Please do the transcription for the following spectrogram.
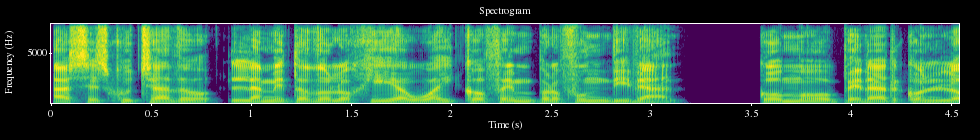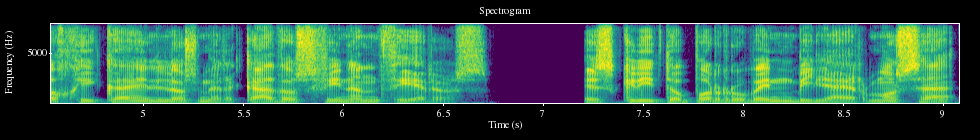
Has escuchado la metodología Wyckoff en profundidad, cómo operar con lógica en los mercados financieros. Escrito por Rubén Villahermosa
